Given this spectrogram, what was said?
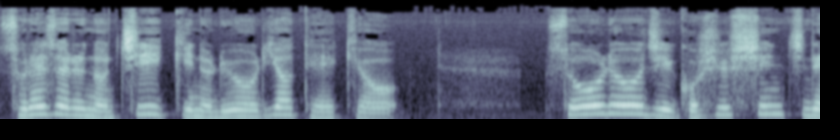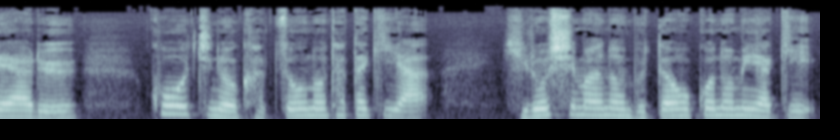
それぞれの地域の料理を提供。総領事ご出身地である高知のカツオのたたきや広島の豚お好み焼き、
